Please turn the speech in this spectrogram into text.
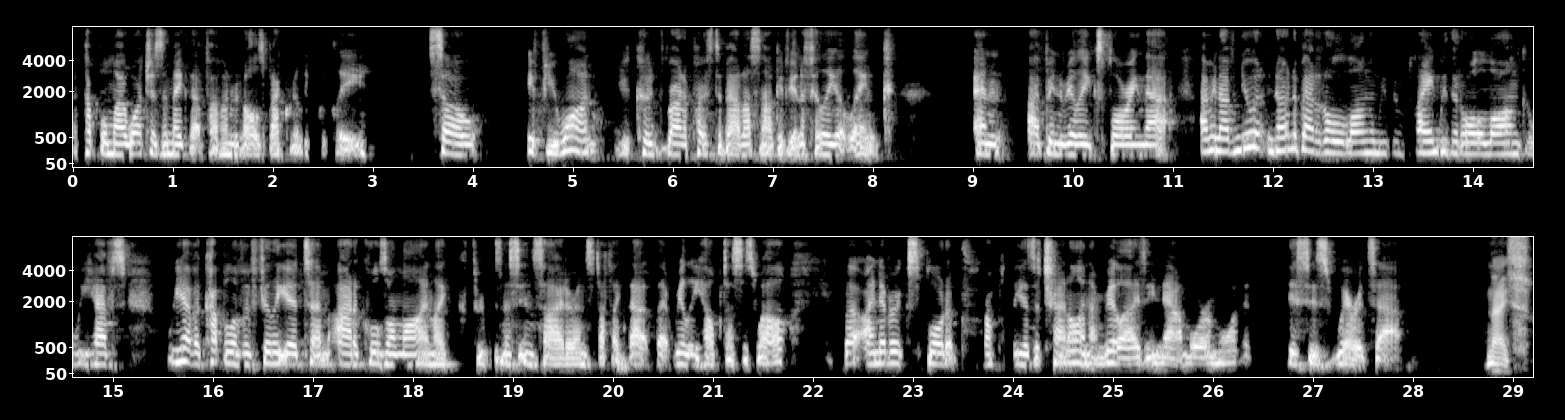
a couple of my watches and make that $500 back really quickly. So if you want, you could write a post about us, and I'll give you an affiliate link. And I've been really exploring that. I mean, I've knew known about it all along, and we've been playing with it all along. We have we have a couple of affiliate um, articles online, like through Business Insider and stuff like that, that really helped us as well. But I never explored it properly as a channel, and I'm realizing now more and more that this is where it's at. Nice.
